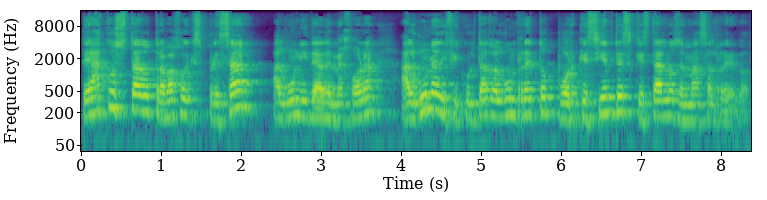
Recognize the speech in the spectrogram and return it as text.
te ha costado trabajo expresar alguna idea de mejora, alguna dificultad o algún reto porque sientes que están los demás alrededor.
